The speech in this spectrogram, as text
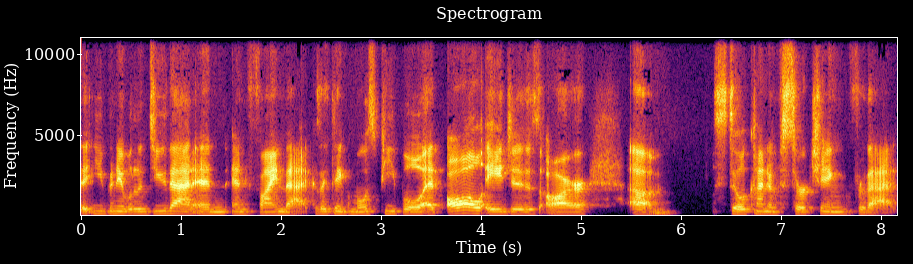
that you've been able to do that and and find that because I think most people at all ages are um, still kind of searching for that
